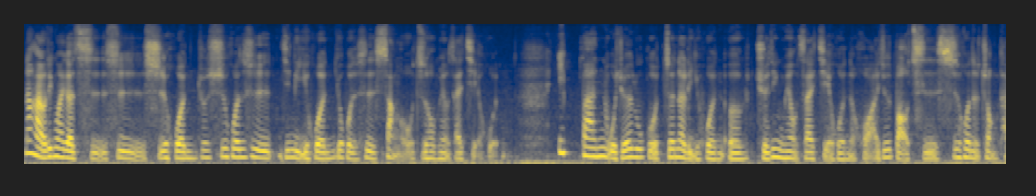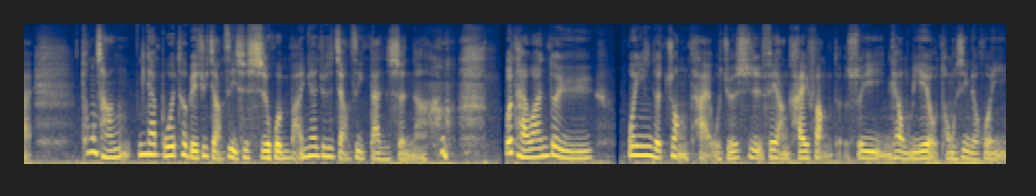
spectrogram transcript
那还有另外一个词是失婚，就是失婚是已经离婚，又或者是丧偶之后没有再结婚。一般我觉得，如果真的离婚而决定没有再结婚的话，也就是保持失婚的状态，通常应该不会特别去讲自己是失婚吧，应该就是讲自己单身啊。不过台湾对于婚姻的状态，我觉得是非常开放的。所以你看，我们也有同性的婚姻。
